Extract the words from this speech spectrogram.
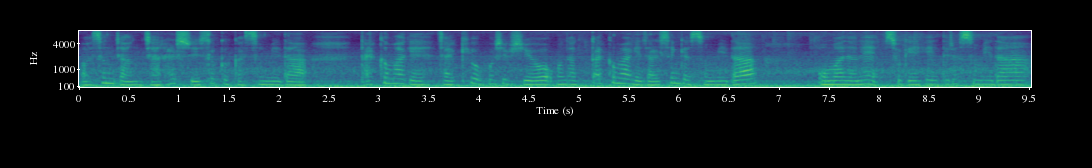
어, 성장 잘 할 수 있을 것 같습니다. 깔끔하게 잘 키워 보십시오. 워낙 깔끔하게 잘 생겼습니다. 5만 원에 소개해 드렸습니다.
